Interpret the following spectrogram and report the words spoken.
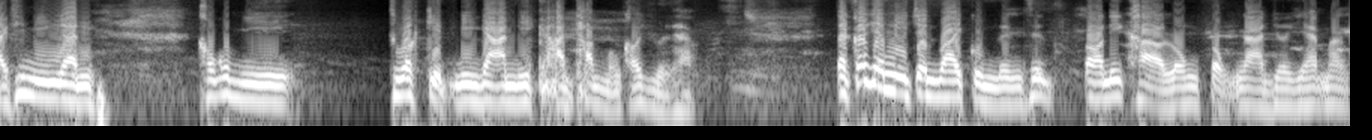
Y ที่มีเงินเขาก็มีธุรกิจมีงานมีการทำของเขาอยู่แล้ว แต่ก็ยังมี Gen Y กลุ่มหนึ่งซึ่งตอนนี้ข่าวลงตกงานเยอะแยะมาก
